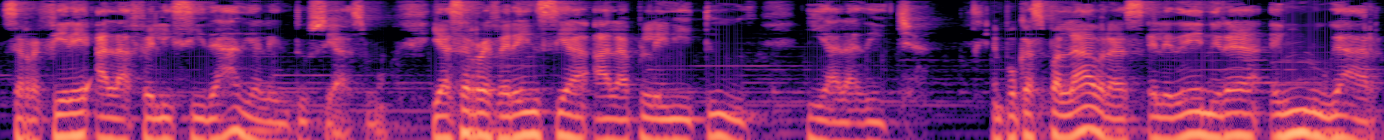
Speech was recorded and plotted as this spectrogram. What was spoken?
Se refiere a la felicidad y al entusiasmo y hace referencia a la plenitud y a la dicha. En pocas palabras, el Edén era un lugar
